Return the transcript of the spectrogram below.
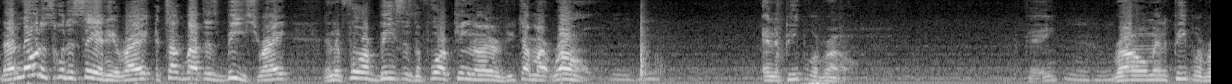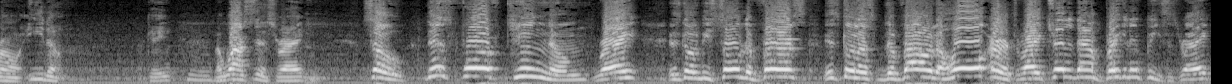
Now notice what it said here, right? It talk about this beast, right? And the fourth beast is the fourth kingdom of earth. You talking about Rome and the people of Rome. Okay, Rome and the people of Rome, Edom. Okay, hmm. now watch this, right? So this fourth kingdom, right, is going to be so diverse. It's going to devour the whole earth, right? Tread it down, break it in pieces, right?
